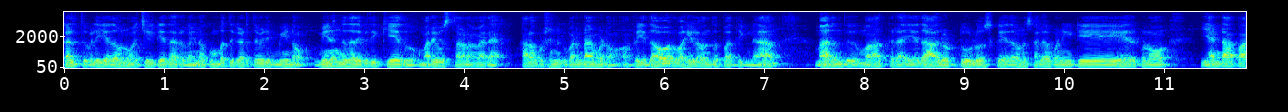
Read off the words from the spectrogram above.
கழுத்து வலி ஏதோ ஒன்று வச்சுக்கிட்டே தான் இருக்கும். ஏன்னா கும்பத்துக்கு அடுத்த வழி மீனம். மீனங்கிறது அதை பற்றி கேது. மறைவு ஸ்தானம் வேறு. காலபுருஷனுக்கு பன்னெண்டாம் இடம். அப்போ ஏதோ ஒரு வகையில் வந்து பார்த்திங்கன்னா மருந்து மாத்திரை ஏதாவது லொட்டு லோசுக்கு ஏதோ ஒன்று செலவு பண்ணிக்கிட்டே இருக்கணும். ஏண்டாப்பா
